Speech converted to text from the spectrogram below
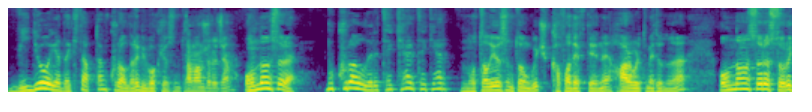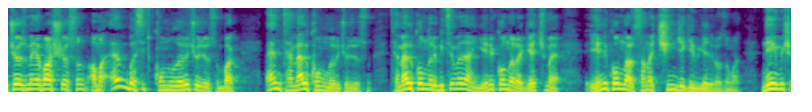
video ya da kitaptan kurallara bir bakıyorsun. Tonguç. Tamamdır hocam. Ondan sonra bu kuralları teker teker not alıyorsun Tonguç kafa defterine Harvard metoduna. Ondan sonra soru çözmeye başlıyorsun ama en basit konuları çözüyorsun. Bak en temel konuları çözüyorsun. Temel konuları bitirmeden yeni konulara geçme. Yeni konular sana Çince gibi gelir o zaman. Neymiş?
